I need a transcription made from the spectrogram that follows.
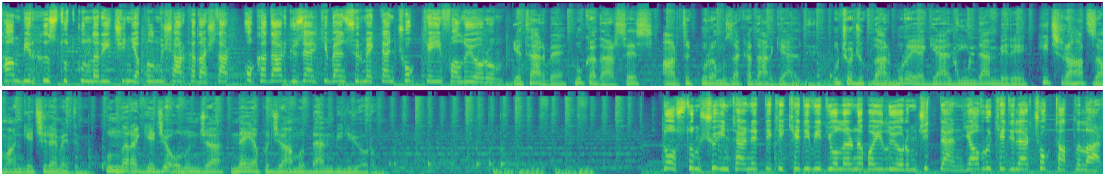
tam bir hız tutkunları için yapılmış arkadaşlar. O kadar güzel ki ben sürmekten çok keyif alıyorum. Yeter be, bu kadar ses artık buramıza kadar geldi. Bu çocuklar buraya geldiğinden beri hiç rahat zaman geçiremedim. Bunlara gece olunca ne yapacağımı ben biliyorum. Dostum şu internetteki kedi videolarına bayılıyorum cidden. Yavru kediler çok tatlılar.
